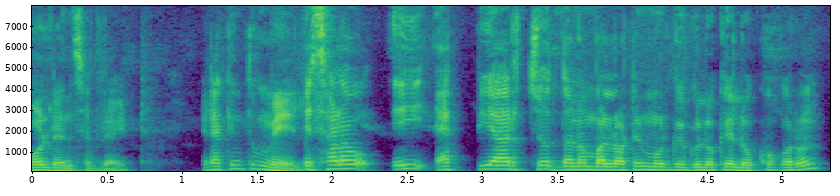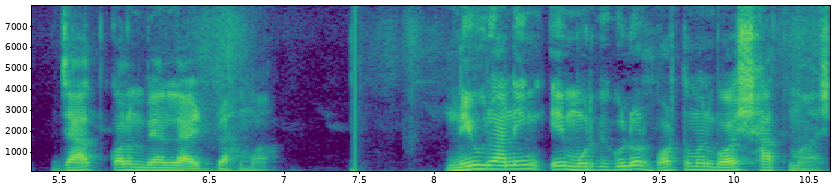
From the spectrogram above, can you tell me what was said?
গোল্ডেন সেভরাইট এটা কিন্তু মেল। এছাড়াও এই এক পেয়ার চোদ্দ নম্বর লটের মুরগিগুলোকে লক্ষ্য করুন, জাত Colombian light Brahma. New running এই মুরগিগুলোর বর্তমান বয়স সাত মাস।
